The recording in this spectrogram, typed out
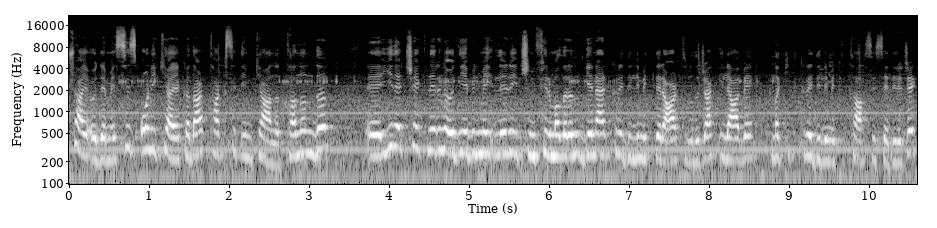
3 ay ödemesiz 12 aya kadar taksit imkanı tanındı. Ee, yine çeklerini ödeyebilmeleri için firmaların genel kredi limitleri artırılacak. ilave nakit kredi limiti tahsis edilecek.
